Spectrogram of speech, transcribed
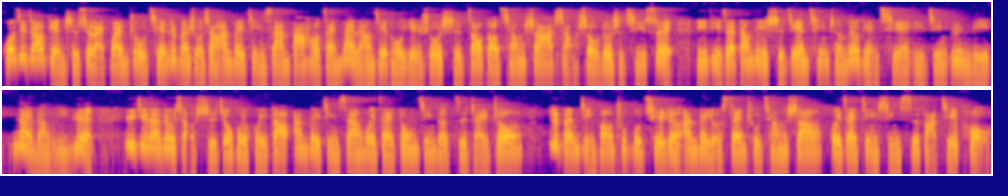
国际焦点持续来关注，前日本首相安倍晋三八号在奈良街头演说时遭到枪杀，享受六十七岁，遗体在当地时间清晨六点前已经运离奈良医院，预计在六小时就会回到安倍晋三位在东京的自宅中。日本警方初步确认安倍有三处枪伤，会在进行司法解剖。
